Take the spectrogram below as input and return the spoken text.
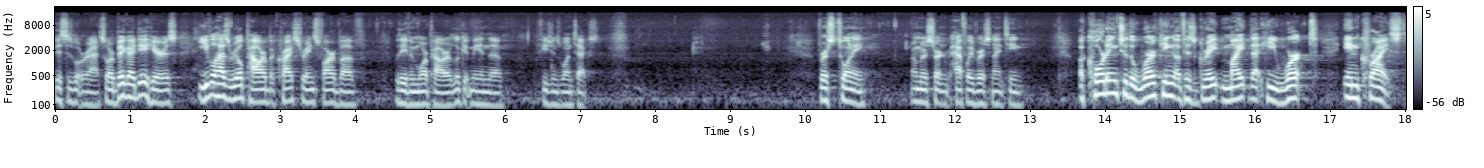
This is what we're at. So, our big idea here is evil has real power, but Christ reigns far above with even more power. Look at me in the Ephesians 1 text. Verse 20. I'm going to start halfway, verse 19 according to the working of his great might that he worked in Christ.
